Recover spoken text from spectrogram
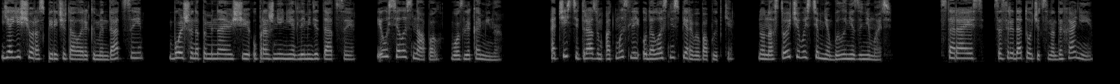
Я еще раз перечитала рекомендации, больше напоминающие упражнения для медитации, и уселась на пол возле камина. Очистить разум от мыслей удалось не с первой попытки, но настойчивости мне было не занимать. Стараясь сосредоточиться на дыхании,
